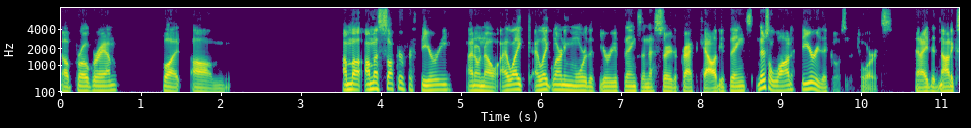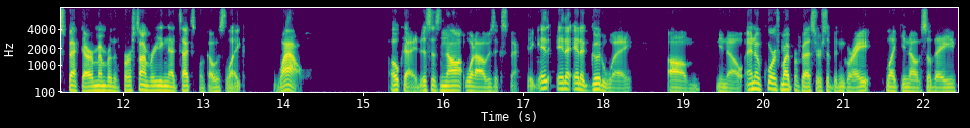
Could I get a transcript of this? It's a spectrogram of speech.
uh, program. But um, I'm a I'm a sucker for theory. I don't know. I like I like learning more the theory of things than necessarily the practicality of things. And there's a lot of theory that goes into torts that I did not expect. I remember the first time reading that textbook, I was like, wow, okay, this is not what I was expecting in, in, a, in a good way. Um, you know, and of course my professors have been great. Like, you know, so they,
